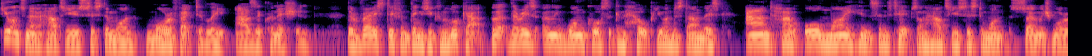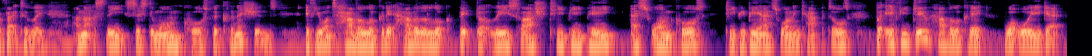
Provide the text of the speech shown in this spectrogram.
Do you want to know how to use SystmOne more effectively as a clinician? There are various different things you can look at, but there is only one course that can help you understand this and have all my hints and tips on how to use SystmOne so much more effectively, and that's the SystmOne course for clinicians. If you want to have a look at it, have a look bit.ly slash TPP S1 course, TPP and S1 in capitals. But if you do have a look at it, what will you get?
